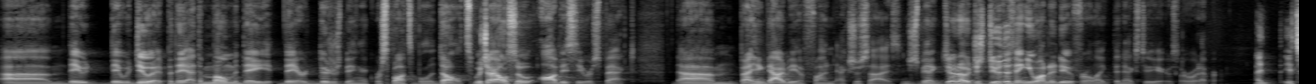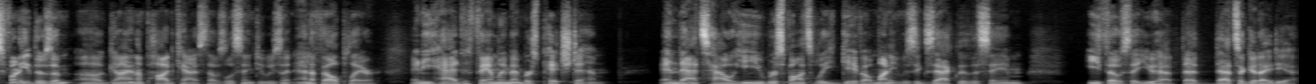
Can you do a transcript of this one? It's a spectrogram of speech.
um, they they would do it. But they at the moment they they are they're just being like responsible adults, which I also obviously respect. Um, but I think that would be a fun exercise and just be like, no, no, just do the thing you want to do for like the next two years or whatever. I, it's funny. There's a, a guy on a podcast I was listening to. He's an NFL player, and he had family members pitch to him, and that's how he responsibly gave out money. It was exactly the same ethos that you have. That that's a good idea.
